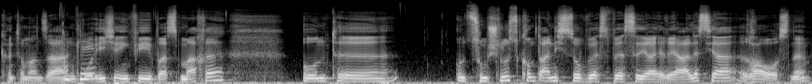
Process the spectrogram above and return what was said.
könnte man sagen, Okay. wo ich irgendwie was mache und äh, und zum Schluss kommt eigentlich so was, was ja Reales ja raus. Ne?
